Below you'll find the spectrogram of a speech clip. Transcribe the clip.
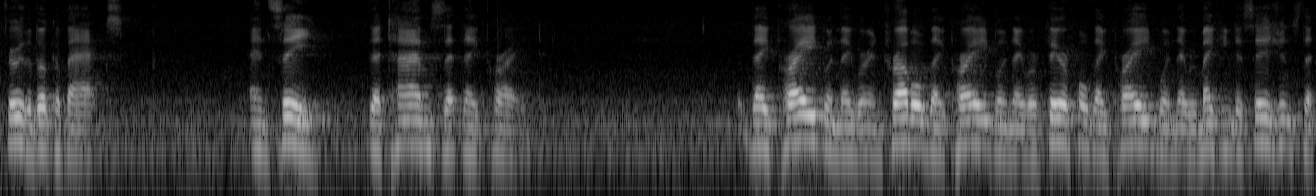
through the book of Acts and see the times that they prayed. They prayed when they were in trouble. They prayed when they were fearful. They prayed when they were making decisions. That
